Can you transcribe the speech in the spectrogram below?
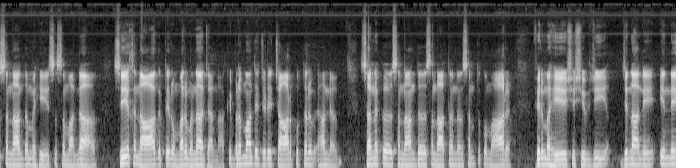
ਸਨੰਦ, ਮਹੇਸ਼, ਸਮਾਨਾ ਸੇਖ ਨਾਗ ਤੇਰੋ ਮਰਮ ਨਾ ਜਾਣਾ ਕਿ ਬ੍ਰਹਮਾ ਦੇ ਜਿਹੜੇ ਚਾਰ ਪੁੱਤਰ ਹਨ, ਸਨਕ, ਸਨੰਦ, ਸਨਾਤਨ, ਸੰਤ ਕੁਮਾਰ, ਫਿਰ ਮਹੇਸ਼, ਸ਼ਿਵਜੀ, ਜਿਨ੍ਹਾਂ ਨੇ ਇੰਨੇ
